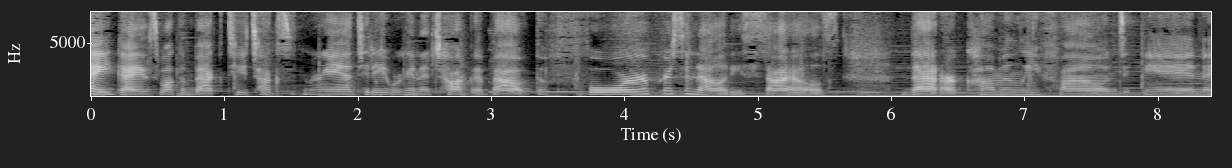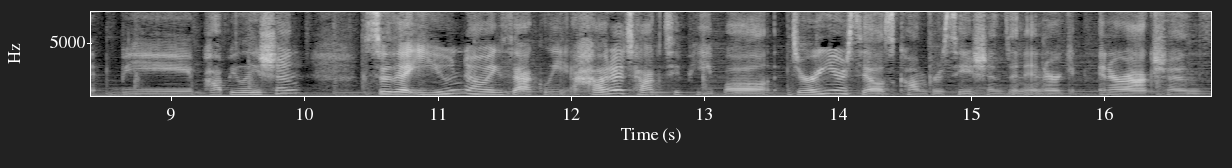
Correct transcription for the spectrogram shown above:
Hi, guys, welcome back to Talks with Maria. Today we're going to talk about the four personality styles that are commonly found in the population so that you know exactly how to talk to people during your sales conversations and inter- interactions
